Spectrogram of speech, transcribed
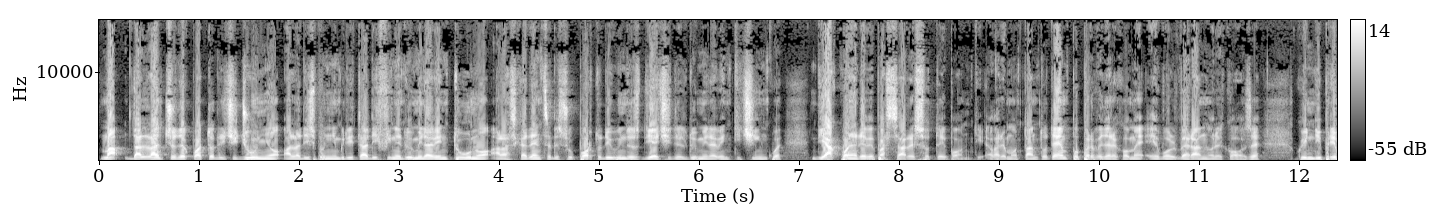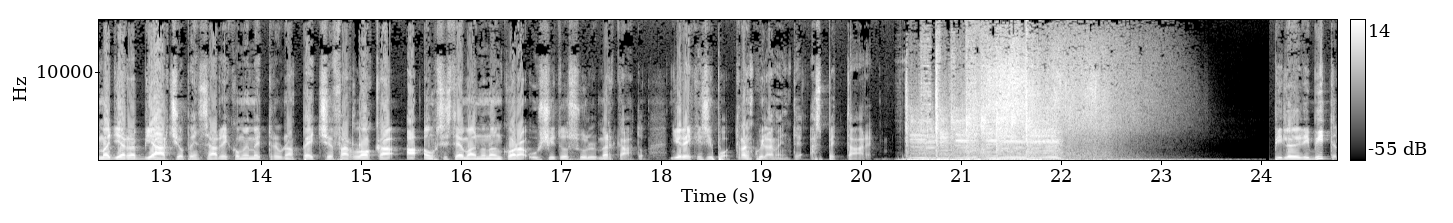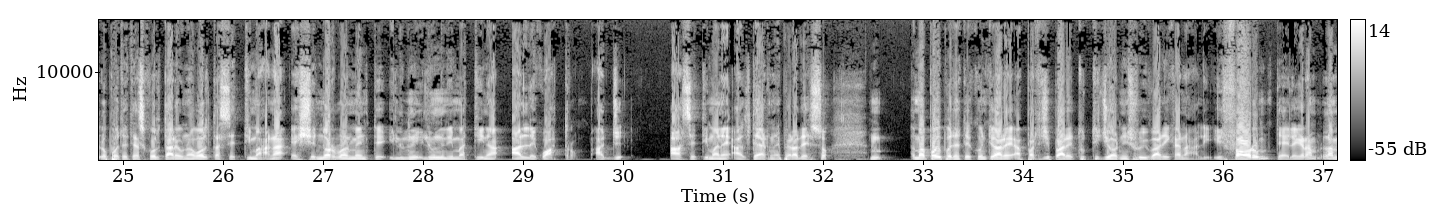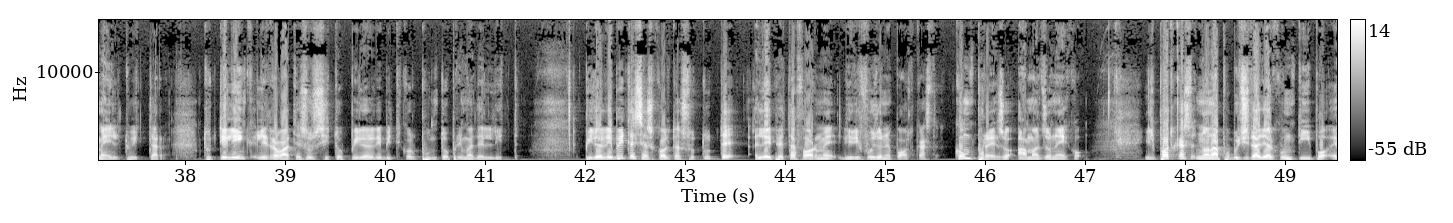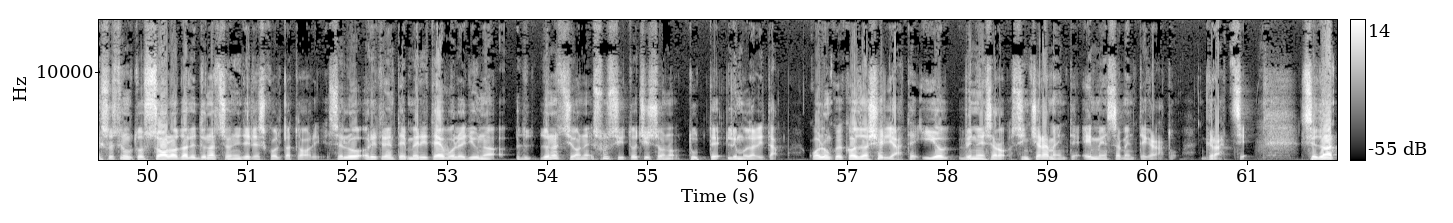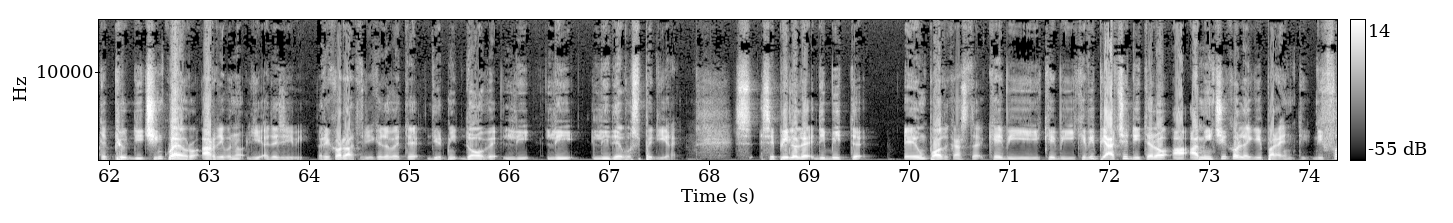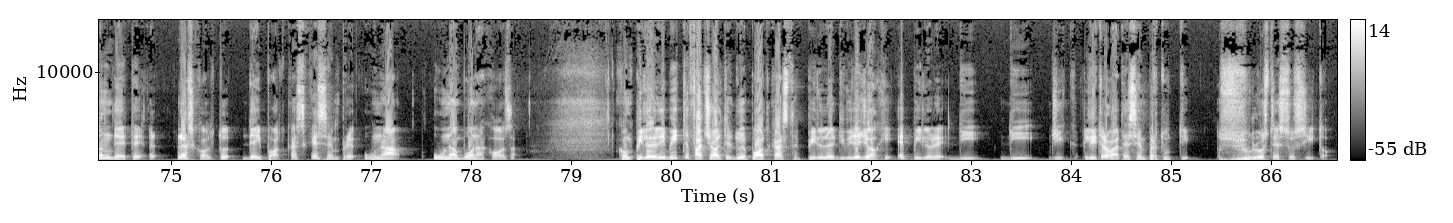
ma dal lancio del 14 giugno alla disponibilità di fine 2021 alla scadenza del supporto di Windows 10 del 2025, di acqua ne deve passare sotto i ponti. Avremo tanto tempo per vedere come evolveranno le cose, quindi prima di arrabbiarci o pensare come mettere una patch farlocca a un sistema non ancora uscito sul mercato, direi che si può tranquillamente aspettare. Pillole di Bit lo potete ascoltare una volta a settimana, esce normalmente il lunedì mattina alle 4, a, a settimane alterne per adesso, ma poi potete continuare a partecipare tutti i giorni sui vari canali, il forum, Telegram, la mail, Twitter. Tutti i link li trovate sul sito pillole di bit col punto prima dell'it. Pillole di Bit si ascolta su tutte le piattaforme di diffusione podcast, compreso Amazon Echo. Il podcast non ha pubblicità di alcun tipo, è sostenuto solo dalle donazioni degli ascoltatori. Se lo ritenete meritevole di una donazione, sul sito ci sono tutte le modalità. Qualunque cosa scegliate, io ve ne sarò sinceramente e immensamente grato. Grazie. Se donate più di 5 euro, arrivano gli adesivi. Ricordatevi che dovete dirmi dove li, li, li devo spedire. Se pillole di bit è un podcast che vi, che, vi, che vi, piace, ditelo a amici, colleghi, parenti. Diffondete l'ascolto dei podcast, che è sempre una, una buona cosa. Con Pillole di Bit faccio altri due podcast, Pillole di videogiochi e Pillole di, di Geek. Li trovate sempre tutti sullo stesso sito.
